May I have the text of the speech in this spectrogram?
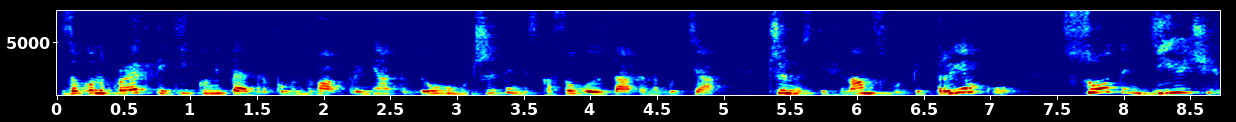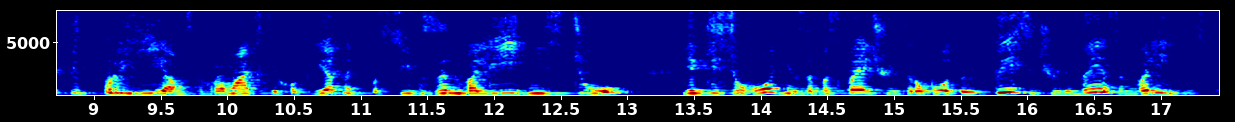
Законопроект, який комітет рекомендував прийняти в другому читанні, скасовує з дати набуття чинності фінансову підтримку сотень діючих підприємств громадських об'єднань осіб з інвалідністю які сьогодні забезпечують роботою тисячу людей з інвалідністю,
